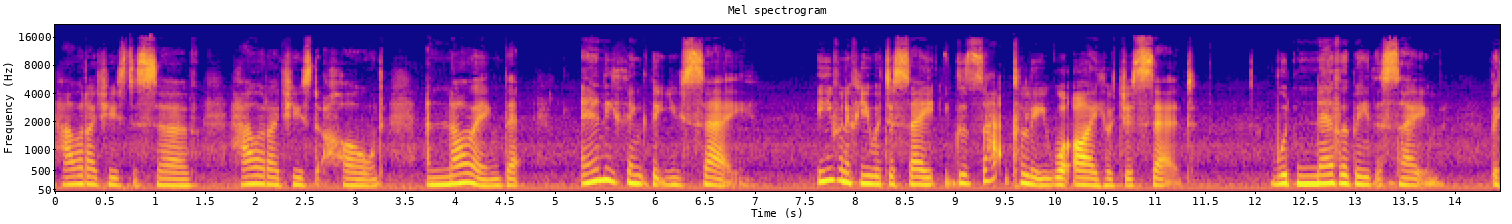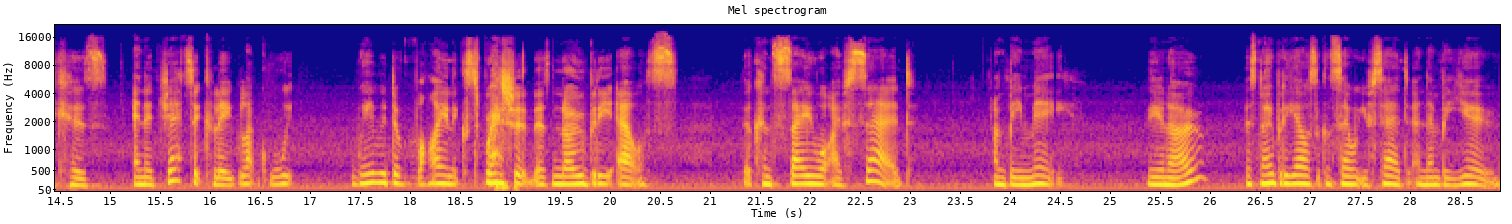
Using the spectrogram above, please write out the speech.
How would I choose to serve? How would I choose to hold? And knowing that anything that you say, even if you were to say exactly what I have just said, would never be the same because energetically, like we, we're a divine expression. There's nobody else that can say what I've said and be me. You know? There's nobody else that can say what you've said and then be you.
